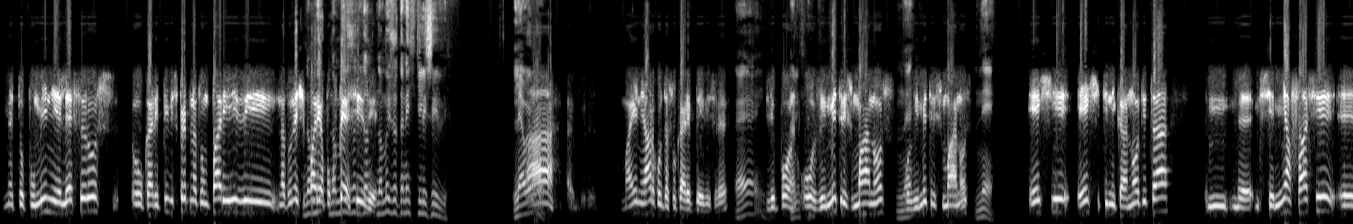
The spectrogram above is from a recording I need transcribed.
με το που μείνει ελεύθερος, ο Καρυπίδης πρέπει να τον πάρει ήδη, να τον έχει Νομι- πάρει από νομίζω, χτες ότι τον, ήδη. νομίζω ότι τον έχει κλείσει ήδη. Λέω Α, εγώ. ε, μα είναι άρχοντας ο Καρυπίδης, ρε. Ε, Λοιπόν, αλήθεια. ο Δημήτρης Μάνος, Ναι. ο Δημήτρης Μάνος Ναι. έχει, έχει την ικανότητα μ, με- σε μια φάση ε,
